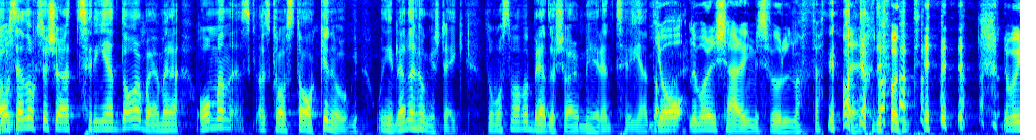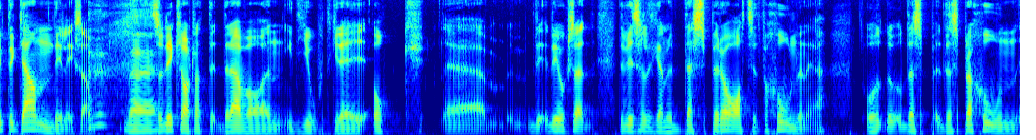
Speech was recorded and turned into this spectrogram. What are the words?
Ja, och sen också köra tre dagar bara. Jag menar, om man ska, ska ha stake nog och inleda hungerstrejk, då måste man vara beredd att köra mer än tre dagar. ja, nu var det en kärring med svullna fötter Det var inte, det var inte Gandhi liksom Nej. Så det är klart att det där var en idiotgrej och eh, det, det är också, det visar lite grann hur desperat situationen är. Och, och des, desperation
